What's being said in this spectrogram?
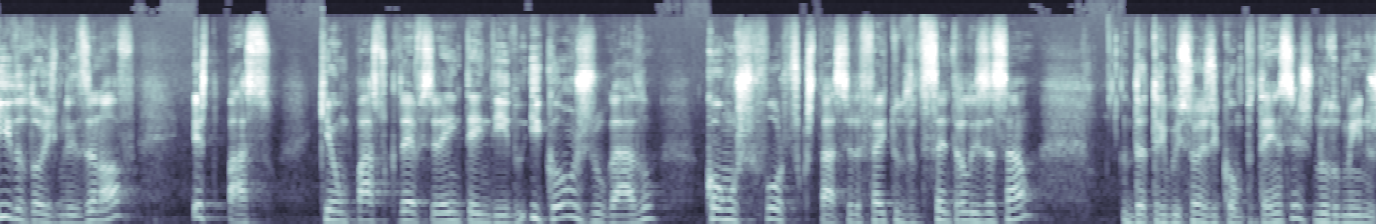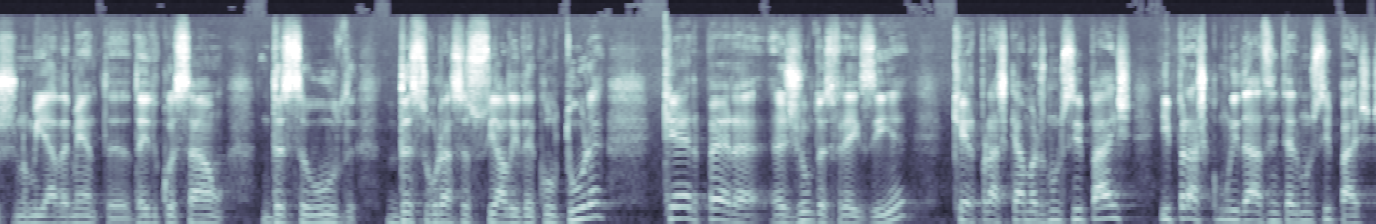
e de 2019 este passo, que é um passo que deve ser entendido e conjugado com o esforço que está a ser feito de descentralização de atribuições e competências, no domínios, nomeadamente, da educação, da saúde, da segurança social e da cultura, quer para as juntas de freguesia, quer para as câmaras municipais e para as comunidades intermunicipais.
